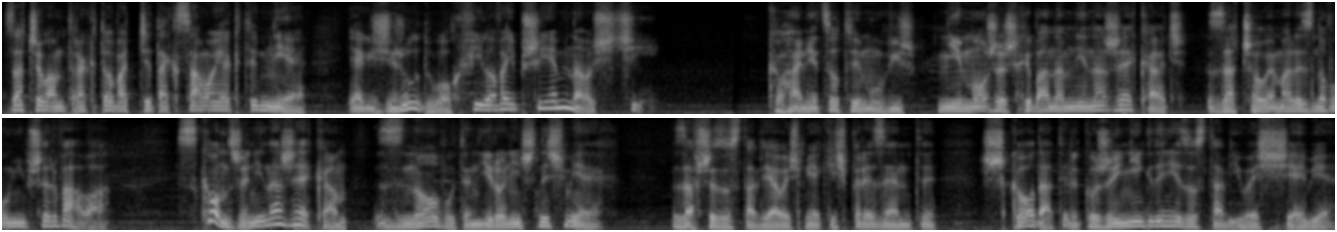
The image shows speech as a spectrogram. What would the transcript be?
Zaczęłam traktować cię tak samo jak ty mnie, jak źródło chwilowej przyjemności. Kochanie, co ty mówisz? Nie możesz chyba na mnie narzekać. Zacząłem, ale znowu mi przerwała. Skądże nie narzekam? Znowu ten ironiczny śmiech. Zawsze zostawiałeś mi jakieś prezenty. Szkoda tylko, że nigdy nie zostawiłeś siebie.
